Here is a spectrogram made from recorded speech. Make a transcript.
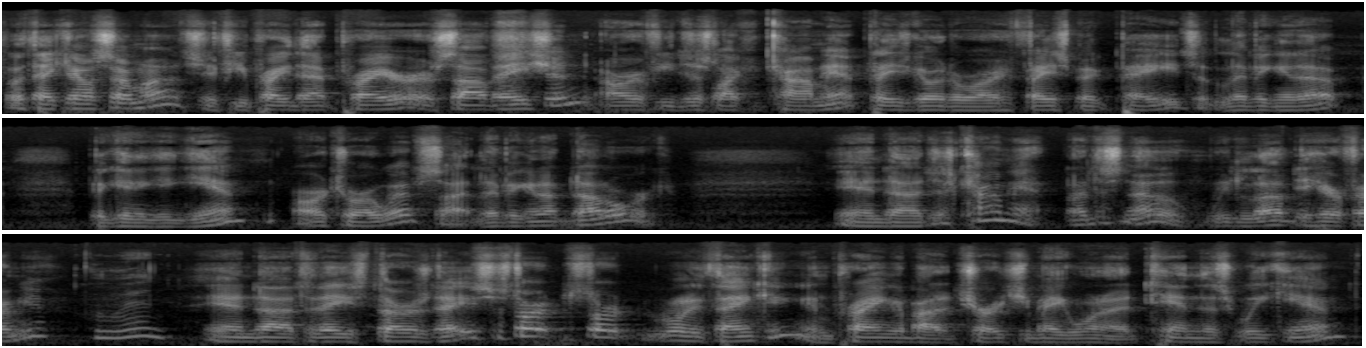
Well, thank y'all so much. If you prayed that prayer of salvation, or if you just like a comment, please go to our Facebook page at Living It Up, Beginning Again, or to our website, livingitup.org. And uh, just comment. Let us know. We'd love to hear from you. We would. And uh, today's Thursday, so start start really thinking and praying about a church you may want to attend this weekend,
